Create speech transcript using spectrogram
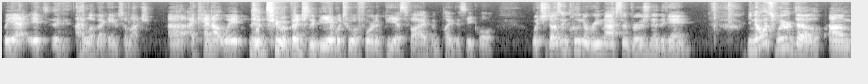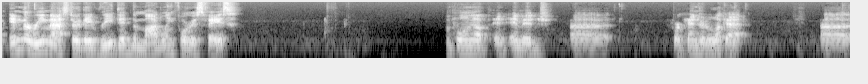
but yeah, it's I love that game so much. Uh, I cannot wait to eventually be able to afford a PS5 and play the sequel, which does include a remastered version of the game. You know what's weird though? Um, in the remaster, they redid the modeling for his face. I'm pulling up an image uh, for Kendra to look at. Uh,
